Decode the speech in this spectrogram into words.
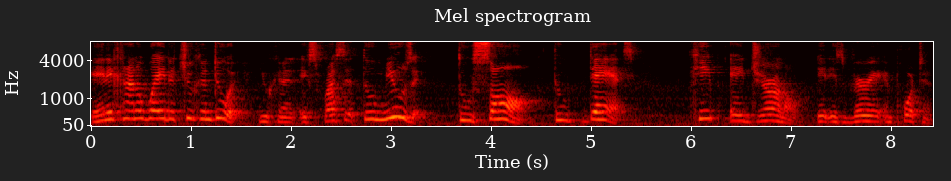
Any kind of way that you can do it. You can express it through music, through song, through dance. Keep a journal. It is very important.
